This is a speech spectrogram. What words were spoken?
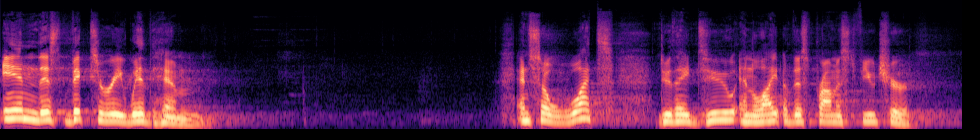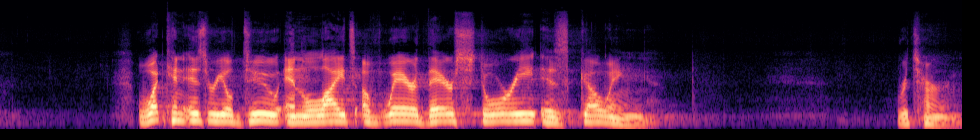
in this victory with him. And so, what do they do in light of this promised future? What can Israel do in light of where their story is going? Return.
